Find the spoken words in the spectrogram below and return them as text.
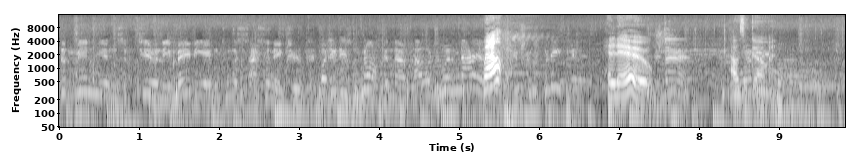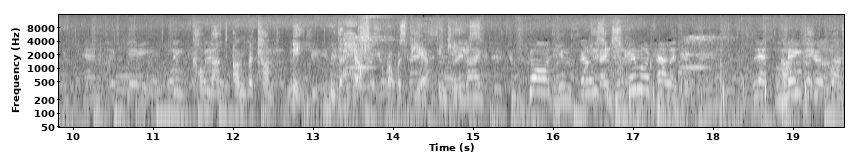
The minions of tyranny may be able to assassinate you, but it is not in their power to annihilate Well. you completely. Hello. How's it going? Conduct unbecome me. Who the hell does Robespierre think he is? life to God himself and to immortality. Let ah, nature thus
